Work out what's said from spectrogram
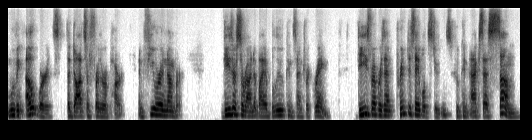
Moving outwards, the dots are further apart and fewer in number. These are surrounded by a blue concentric ring. These represent print disabled students who can access some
